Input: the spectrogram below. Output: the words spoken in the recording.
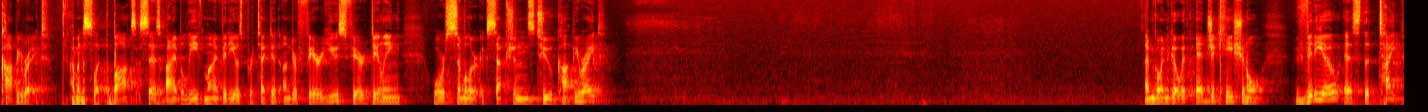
copyright. I'm going to select the box that says, I believe my video is protected under fair use, fair dealing, or similar exceptions to copyright. I'm going to go with educational video as the type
